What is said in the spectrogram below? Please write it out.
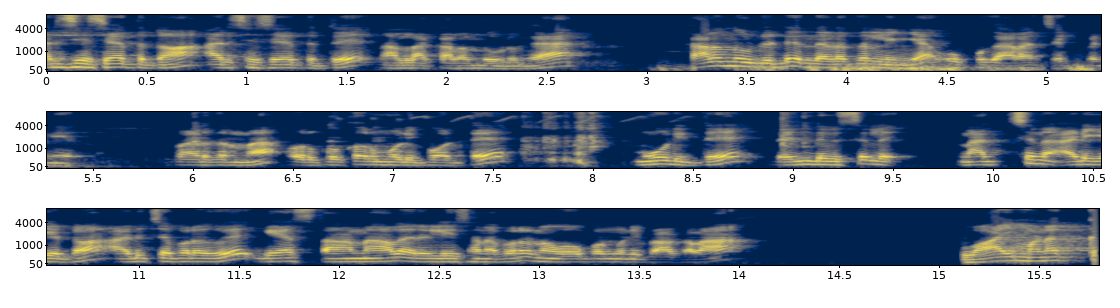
அரிசியை சேர்த்துட்டோம். அரிசியை சேர்த்துட்டு நல்லா கலந்து விடுங்க. கலந்து விட்டுட்டு இந்த இடத்துல நீங்கள் உப்பு காரம் செக் பண்ணிடுங்க. இப்போ அடுத்து நம்ம ஒரு குக்கர் மூடி போட்டு மூடிட்டு ரெண்டு விசில் நச்சுன்னு அடிக்கட்டும். அடித்த பிறகு கேஸ் தானால் ரிலீஸ் ஆன பிறகு நம்ம ஓப்பன் பண்ணி பார்க்கலாம். வாய் மணக்க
